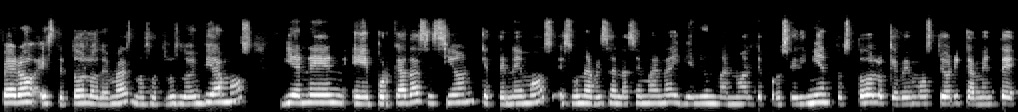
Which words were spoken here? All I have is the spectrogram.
pero este, todo lo demás nosotros lo enviamos. Vienen eh, por cada sesión que tenemos, es una vez a la semana y viene un manual de procedimientos. Todo lo que vemos teóricamente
